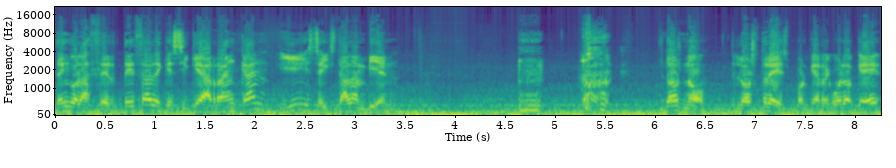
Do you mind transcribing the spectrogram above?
tengo la certeza de que sí que arrancan y se instalan bien. dos no, los tres, porque recuerdo que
